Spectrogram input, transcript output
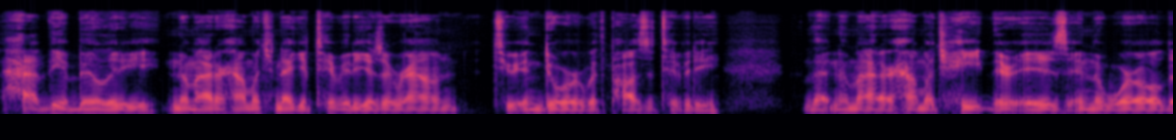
have the ability, no matter how much negativity is around, to endure with positivity. That no matter how much hate there is in the world,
